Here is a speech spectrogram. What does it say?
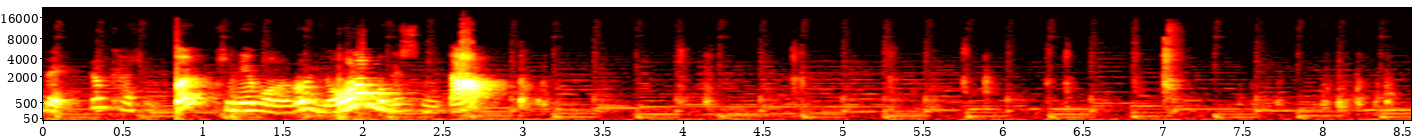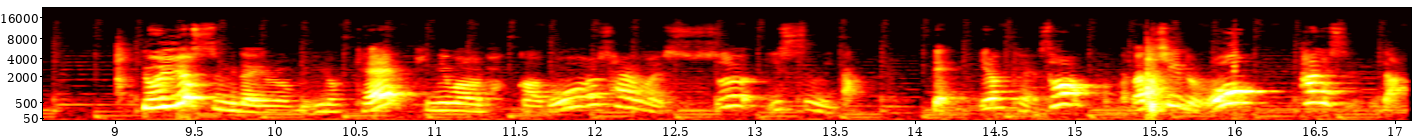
네, 이렇게 하시면 비밀번호로 열어보겠습니다. 열렸습니다, 여러분. 이렇게 비밀번호 바꿔도 사용할 수 있습니다. 네, 이렇게 해서 마치도록 하겠습니다.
